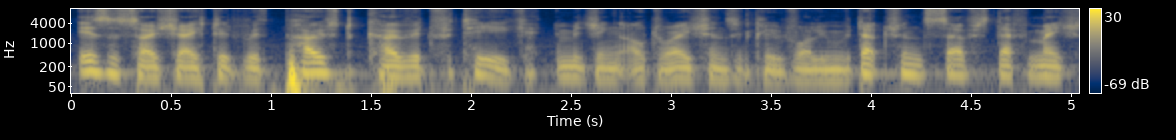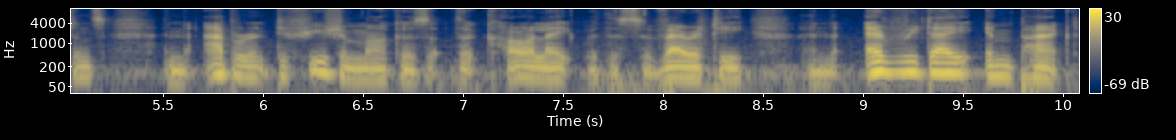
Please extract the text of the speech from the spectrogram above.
is associated with post-COVID fatigue. Imaging alterations include volume reductions, surface deformations, and aberrant diffusion markers that correlate with the severity and everyday impact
